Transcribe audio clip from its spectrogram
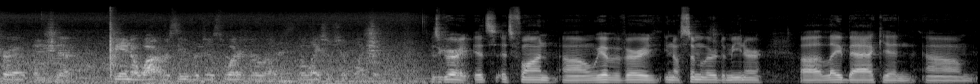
trip and yeah. being a wide receiver, just what is your relationship like with him? It's great. It's it's fun. Uh, we have a very you know similar demeanor, uh, laid back, and um,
